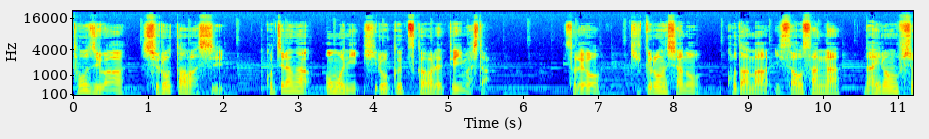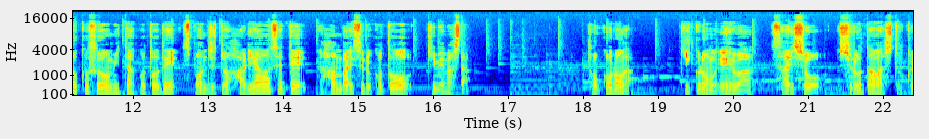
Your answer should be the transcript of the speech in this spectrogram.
当時は白たわし、こちらが主に広く使われていました。それをキクロン社の小玉勲さんがナイロン不織布を見たことでスポンジと貼り合わせて販売することを決めました。ところが、キクロン A は最初白たわしと比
